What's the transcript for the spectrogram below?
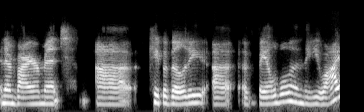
an environment uh, capability available in the UI.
